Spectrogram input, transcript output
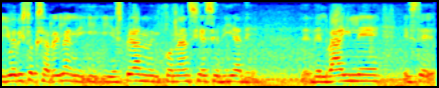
yo he visto que se arreglan y, esperan con ansia ese día de, del baile, este,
